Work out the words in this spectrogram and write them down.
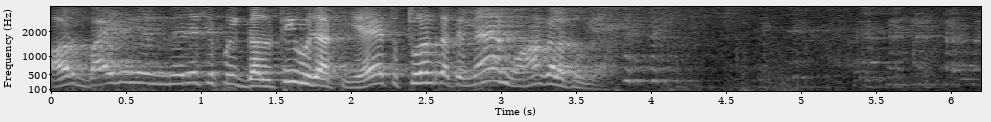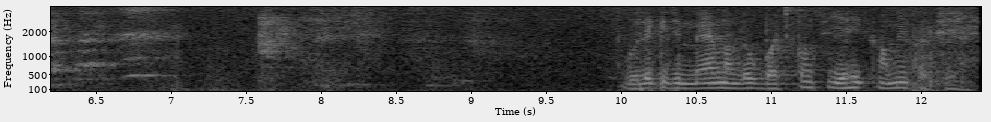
और बाई द मेरे से कोई गलती हो जाती है तो तुरंत कहते मैम वहाँ गलत हो गया। बोले कि जो मैम हम लोग बचपन से यही कामें करते हैं।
